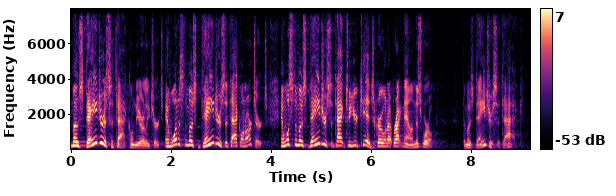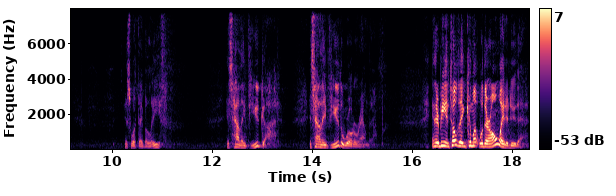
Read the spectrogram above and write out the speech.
most dangerous attack on the early church? And what is the most dangerous attack on our church? And what's the most dangerous attack to your kids growing up right now in this world? The most dangerous attack is what they believe, it's how they view God, it's how they view the world around them. And they're being told they can come up with their own way to do that,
